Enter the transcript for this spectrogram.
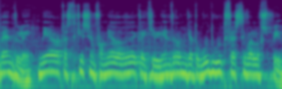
Bentley, μια εορταστική συμφωνία 12 κυλίνδρων για το Goodwood Festival of Speed.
